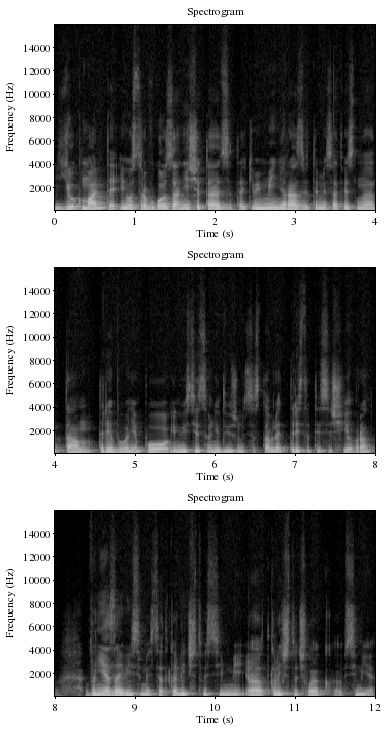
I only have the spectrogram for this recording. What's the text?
Юг Мальты и остров Гоза, они считаются такими менее развитыми, соответственно, там требования по инвестициям в недвижимость составляют 300 тысяч евро, вне зависимости от количества, семей, от количества человек в семье.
